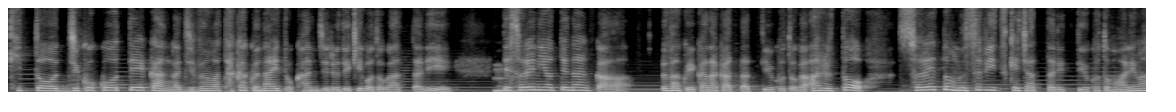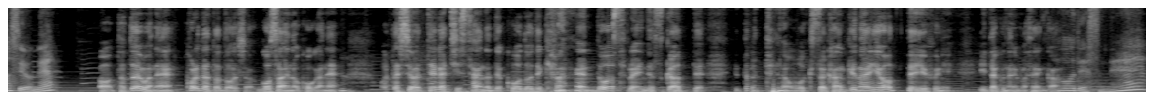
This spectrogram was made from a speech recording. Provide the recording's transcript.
きっと自己肯定感が自分は高くないと感じる出来事があったり、うん、でそれによってなんかうまくいかなかったっていうことがあるとそれと結びつけちゃったりっていうこともありますよね。例えばねこれだったらどうでしょう？5歳の子がね、うん、私は手が小さいので行動できません。どうしたらいいんですか？って言ったら手の大きさ関係ないよっていうふうに言いたくなりませんか？そうですね、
